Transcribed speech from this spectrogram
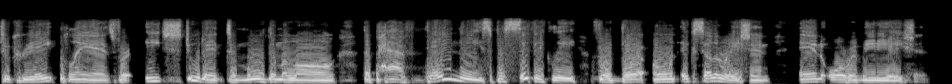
to create plans for each student to move them along the path they need specifically for their own acceleration and or remediation.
